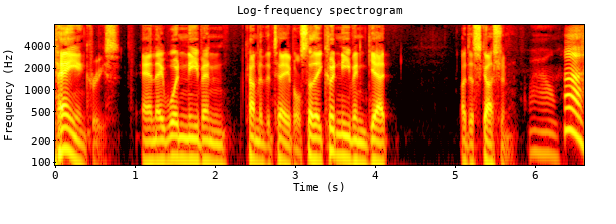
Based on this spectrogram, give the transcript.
pay increase, and they wouldn't even come to the table. So they couldn't even get a discussion. Wow. that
